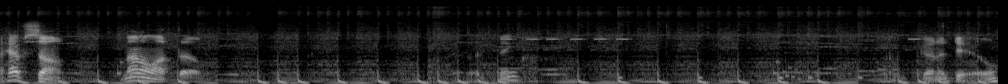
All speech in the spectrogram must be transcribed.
I have some. Not a lot, though. I think gonna do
